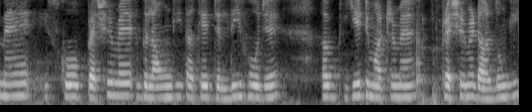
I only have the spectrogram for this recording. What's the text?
मैं इसको प्रेशर में गलाऊँगी ताकि जल्दी हो जाए। अब ये टमाटर मैं प्रेशर में डाल दूँगी।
